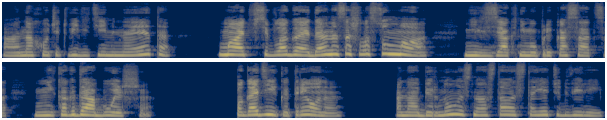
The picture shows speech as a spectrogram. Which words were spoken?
А она хочет видеть именно это? Мать всеблагая, да она сошла с ума! Нельзя к нему прикасаться. Никогда больше. Погоди, Катриона. Она обернулась, но осталась стоять у двери.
